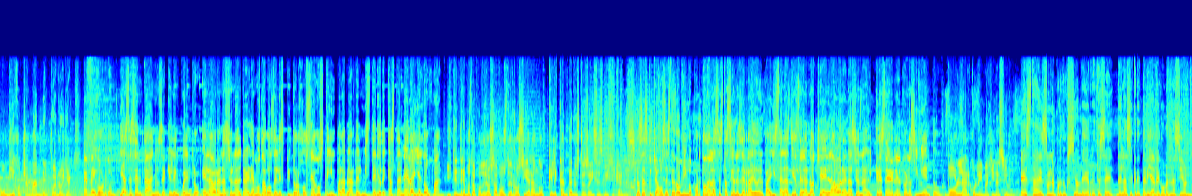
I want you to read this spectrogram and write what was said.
un viejo chamán del pueblo yaqui. Pepe Gordon, y a 60 años de aquel encuentro, en la hora nacional traeremos la voz del escritor José Agustín para hablar del misterio de Castaneda y el Don Juan. Y tendremos la poderosa voz de Rosy Arango que le canta a nuestras raíces mexicanas. Nos escuchamos este domingo por todas las estaciones de radio del país a las 10 de la noche en la hora nacional. Crecer en el conocimiento. Volar con la imaginación. Esta es una producción de RTC de la Secretaría de Gobernación.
